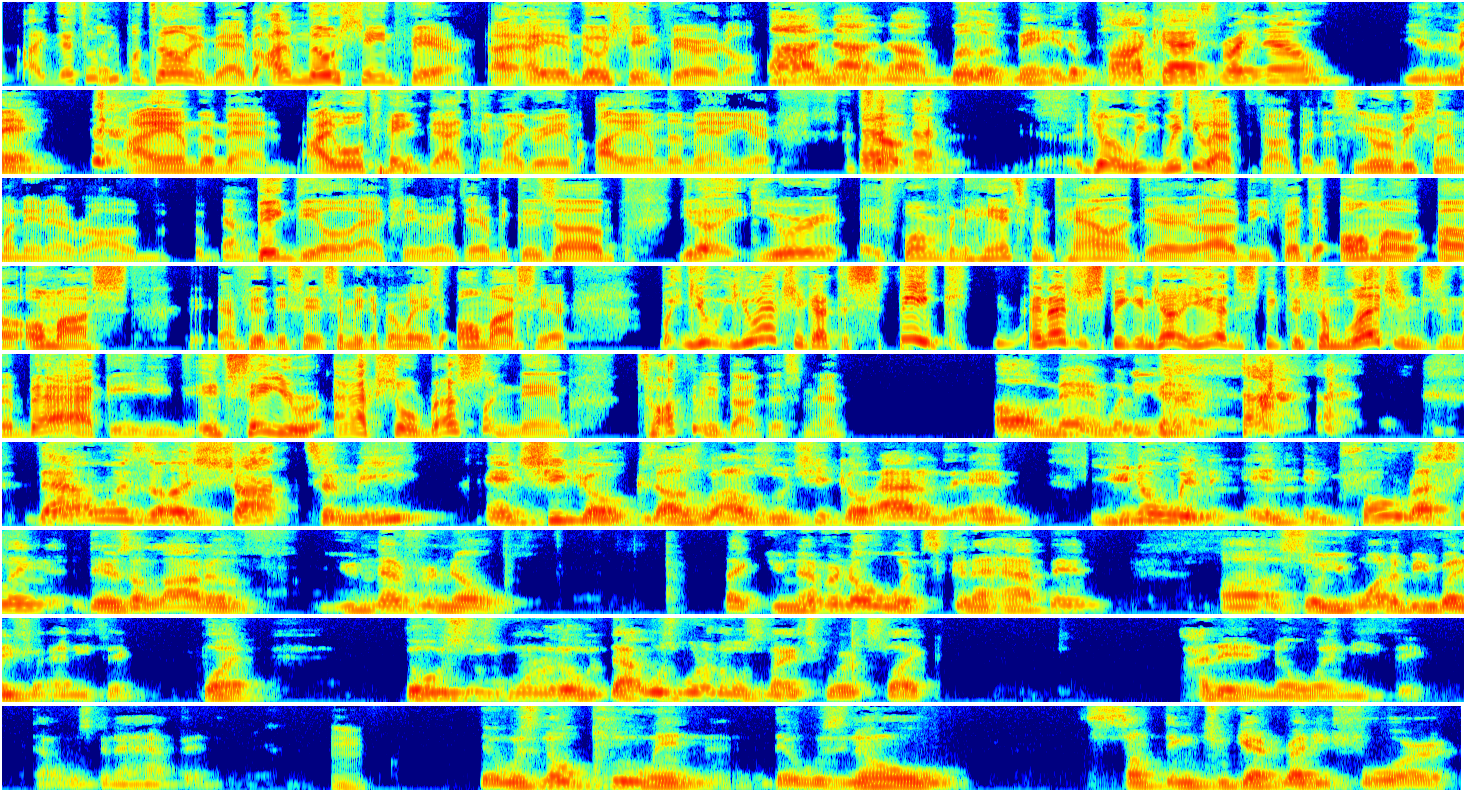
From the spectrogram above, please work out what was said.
I, that's what people tell me, man. But I'm no Shane Fair. I, I am no Shane Fair at all. nah, nah, nah. But look, man, in the podcast right now, you're the man. I am the man. I will take that to my grave. I am the man here. So, Joe, we, we do have to talk about this. You were recently on Monday Night Raw. Yeah. Big deal, actually, right there, because um, you know you were a form of enhancement talent there, uh, being fed to Omo, uh, Omos. I feel like they say it so many different ways. Omos here, but you you actually got to speak, and not just speak in general. You got to speak to some legends in the back and, and say your actual wrestling name. Talk to me about this, man. oh man, what do you? that was a shock to me and Chico because I was I was with Chico Adams, and you know, in in in pro wrestling, there's a lot of you never know, like you never know what's gonna happen. Uh, so you want to be ready for anything. But those was one of those. That was one of those nights where it's like I didn't know anything that was gonna happen. Hmm. There was no clue in. There was no something to get ready for.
